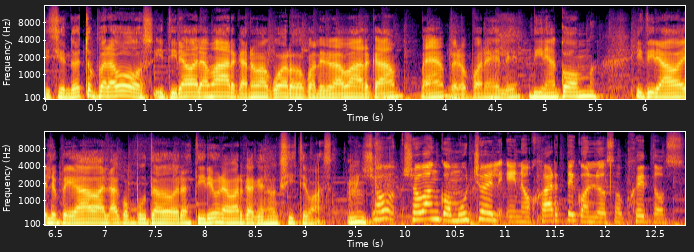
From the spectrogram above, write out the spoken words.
Diciendo, esto es para vos. Y tiraba la marca, no me acuerdo cuál era la marca, ¿eh? pero ponele Dinacom y tiraba y le pegaba a la computadora. Tiré una marca que no existe más. Yo, yo banco mucho el enojarte con los objetos.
